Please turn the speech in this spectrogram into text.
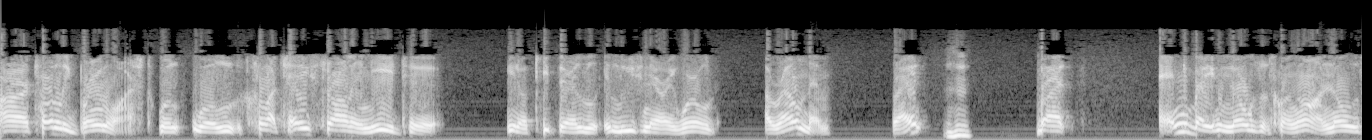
are totally brainwashed will will clutch any straw they need to, you know, keep their illusionary world around them, right? Mm-hmm. But anybody who knows what's going on knows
